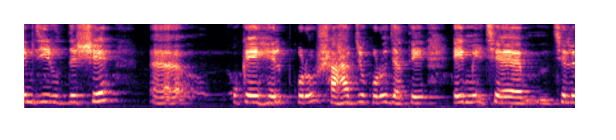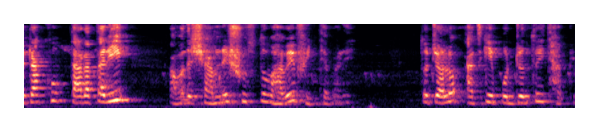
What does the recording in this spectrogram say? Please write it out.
এমজির উদ্দেশ্যে ওকে হেল্প করো, সাহায্য করো যাতে এই ছেলেটা খুব তাড়াতাড়ি আমাদের সামনে সুস্থভাবে ফিরতে পারে। তো চলো, আজকে পর্যন্তই থাকল।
